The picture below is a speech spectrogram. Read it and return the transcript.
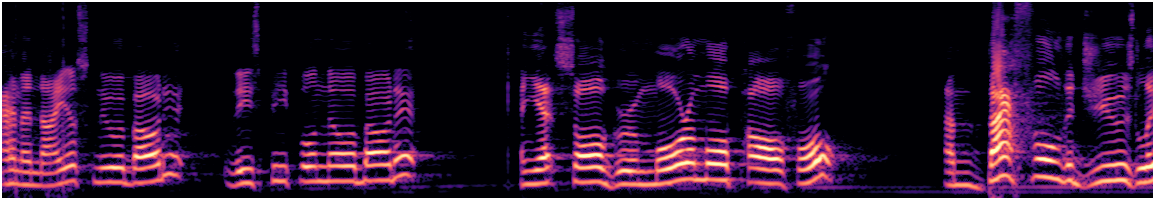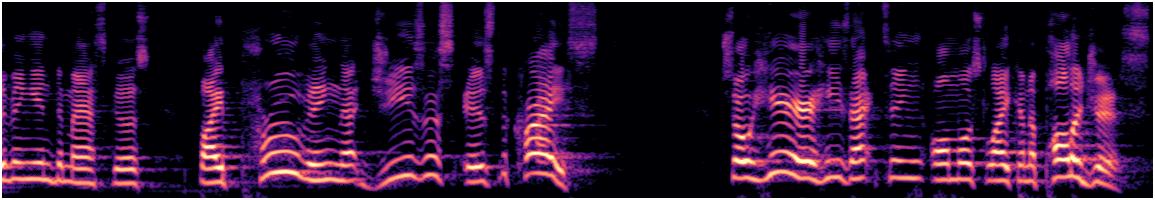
Ananias knew about it, these people know about it, and yet Saul grew more and more powerful and baffled the Jews living in Damascus by proving that Jesus is the Christ. So here he's acting almost like an apologist.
